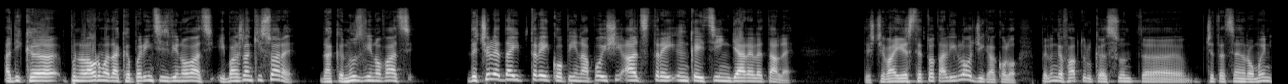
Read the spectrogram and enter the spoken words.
Adică, până la urmă, dacă părinții sunt vinovați, îi bagi la închisoare. Dacă nu-s vinovați, de ce le dai trei copii înapoi și alți trei încă îi țin ghearele tale? Deci ceva este total ilogic acolo. Pe lângă faptul că sunt uh, cetățeni români,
